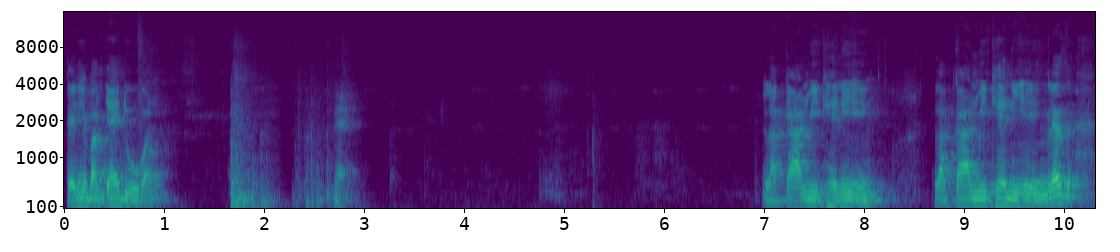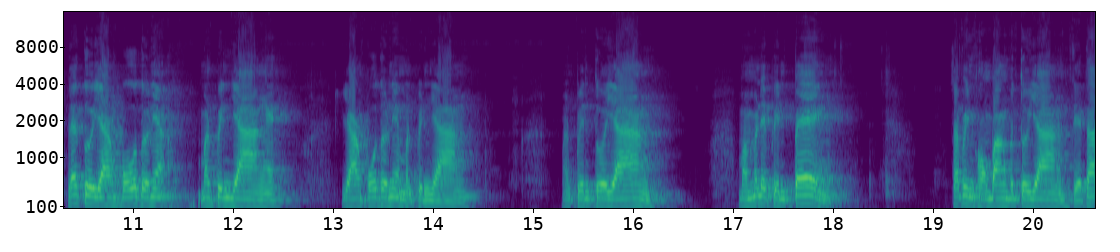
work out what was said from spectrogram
แต่นี่บางจะให้ดูก่อนเนี่ยหลักการมีแค่นี้เอง หลักการมีแค่นี้เอง แล้วแล้วตัวยางโป๊ตัวเนี้ยมันเป็นยางไงยางโป๊ตัวเนี้ยมันเป็นยาง มันเป็นตัวยาง มันไม่ได้เป็นแป้ง ถ้าเป็นของบางเป็นตัวยาง แต่ถ้า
